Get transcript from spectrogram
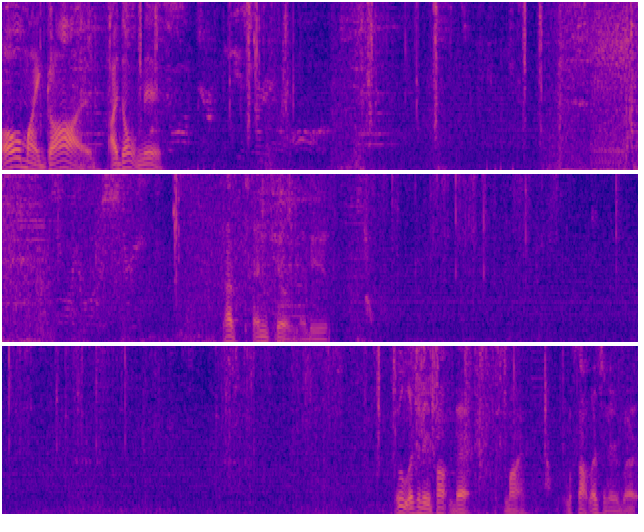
Oh my god. I don't miss. I have 10 kills, my dude. Ooh, legendary pump bet. Mine. Well, it's not legendary, but.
